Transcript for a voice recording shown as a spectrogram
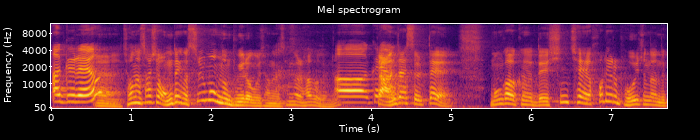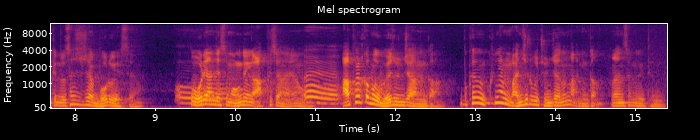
아 그래요? 네, 저는 사실 엉덩이가 쓸모없는 부위라고 저는 생각을 하거든요. 아 그래. 그냥 앉아 있을 때 뭔가 그내 신체 허리를 보여준다는 느낌도 사실 잘 모르겠어요. 오. 오래 앉아 있으면 엉덩이가 아프잖아요. 응. 아플 거면 왜 존재하는가? 뭐 그냥, 그냥 만지려고 존재하는 거 아닌가? 라는 생각이 듭니다.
